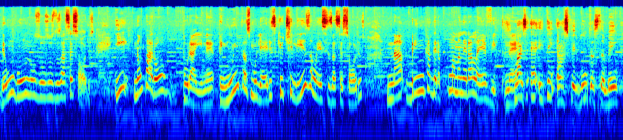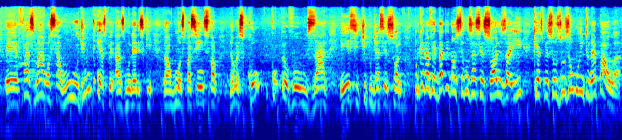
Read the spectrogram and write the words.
deu um boom nos usos dos acessórios. E não parou por aí, né? Tem muitas mulheres que utilizam esses acessórios na brincadeira, de uma maneira leve, né? Mas é, e tem as perguntas também, é, faz mal à saúde? Não tem as, as mulheres que, algumas pacientes falam, não, mas como, como eu vou usar esse tipo de acessório? Porque, na verdade, nós temos acessórios aí que as pessoas usam muito, né, Paula?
